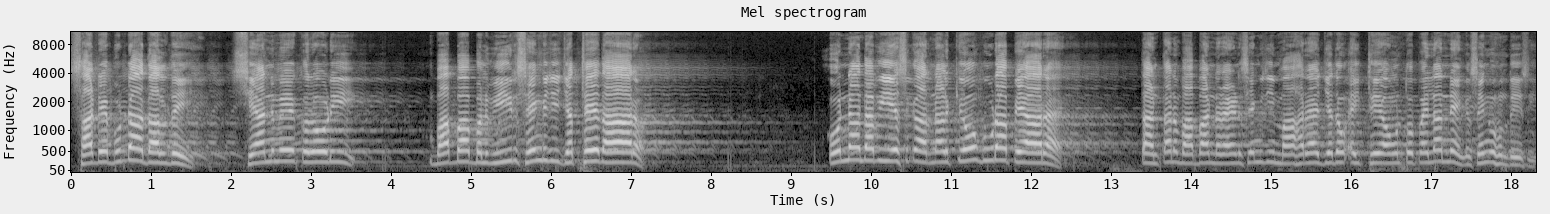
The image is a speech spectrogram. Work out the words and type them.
ਸਾਡੇ ਬੁੱਢਾ ਦਲ ਦੇ 96 ਕਰੋੜੀ ਬਾਬਾ ਬਲਵੀਰ ਸਿੰਘ ਜੀ ਜਥੇਦਾਰ, ਉਹਨਾਂ ਦਾ ਵੀ ਇਸ ਘਰ ਨਾਲ ਕਿਉਂ ਗੂੜਾ ਪਿਆਰ ਹੈ? ਧੰਨ ਧੰਨ ਬਾਬਾ ਨਰਾਇਣ ਸਿੰਘ ਜੀ ਮਹਾਰਾਜ, ਜਦੋਂ ਇੱਥੇ ਆਉਣ ਤੋਂ ਪਹਿਲਾਂ ਨਿਹੰਗ ਸਿੰਘ ਹੁੰਦੇ ਸੀ।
